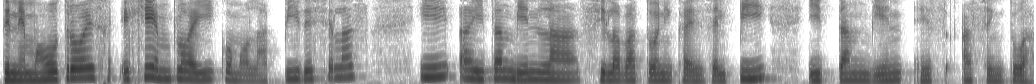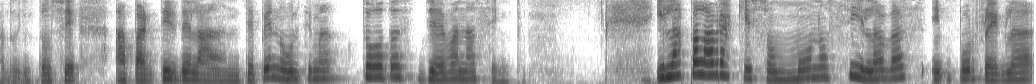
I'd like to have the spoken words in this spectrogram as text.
Tenemos otro ejemplo ahí como la pídeselas y ahí también la sílaba tónica es el pi y también es acentuado. Entonces, a partir de la antepenúltima, todas llevan acento. Y las palabras que son monosílabas, eh, por regla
